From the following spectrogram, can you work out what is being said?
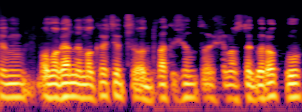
tym omawianym okresie, czy od 2018 roku,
